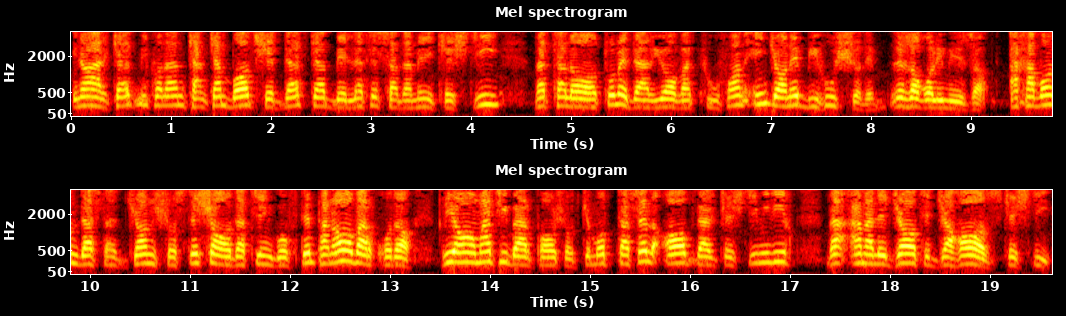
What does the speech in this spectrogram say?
اینا حرکت می‌کنن. کم کم باد شدت کرد به علت صدمه کشتی. و تلاطم دریا و طوفان این جانب بیهوش شده. رضا قلی میرزا اخوان دست از جان شسته شهادتین گفته پناه بر خدا. قیامتی برپا شد که متصل آب در کشتی میریخت و عملجات جهاز کشتی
